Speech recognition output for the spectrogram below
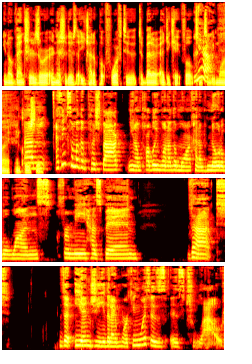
you know ventures or initiatives that you try to put forth to to better educate folks yeah. and to be more inclusive? Um, I think some of the pushback, you know, probably one of the more kind of notable ones for me has been that the ENG that I'm working with is is too loud.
